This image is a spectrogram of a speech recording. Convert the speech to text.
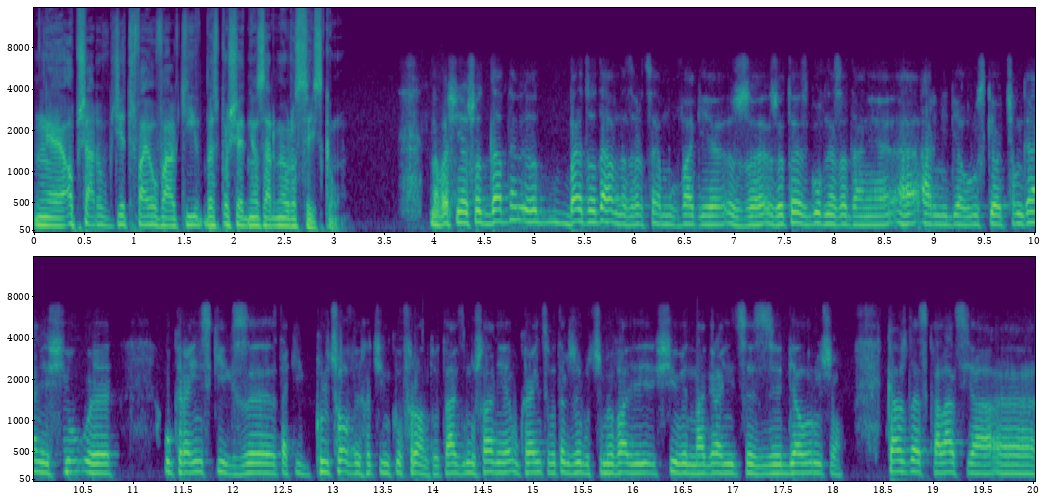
e, obszarów, gdzie trwają walki bezpośrednio z armią rosyjską. No właśnie już od dawna, bardzo dawna zwracałem uwagę, że, że to jest główne zadanie armii białoruskiej, odciąganie sił y, ukraińskich z takich kluczowych odcinków frontu, tak? Zmuszanie Ukraińców do tego, żeby utrzymywali siły na granicy z Białorusią. Każda eskalacja e,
